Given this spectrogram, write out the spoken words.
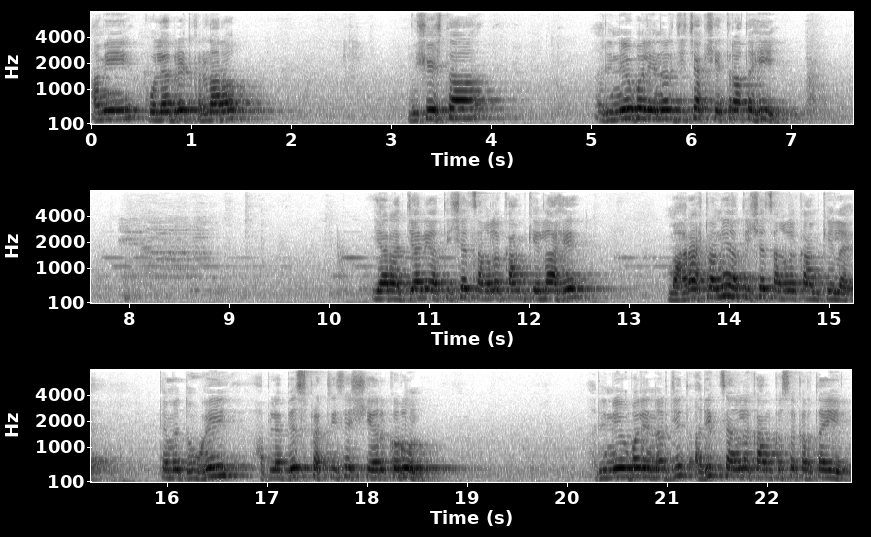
आम्ही कोलॅबरेट करणार आहोत. विशेषतः रिन्युएबल एनर्जीच्या क्षेत्रातही या राज्याने अतिशय चांगलं काम केलं आहे. महाराष्ट्राने अतिशय चांगलं काम केलं आहे. त्यामुळे दोघेही आपल्या बेस्ट प्रॅक्टिसेस शेअर करून रिन्युएबल एनर्जीत अधिक चांगलं काम कसं करता येईल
